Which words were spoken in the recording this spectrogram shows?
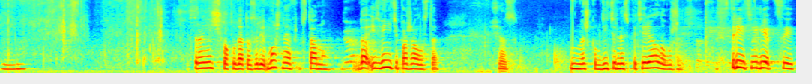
семь. Страничка куда-то залез. Можно я встану? Да. да, извините, пожалуйста. Сейчас немножко бдительность потеряла уже. С третьей лекции.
